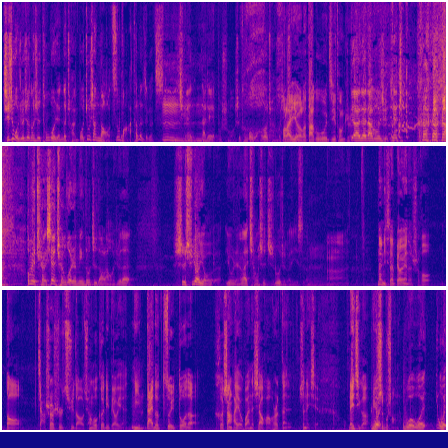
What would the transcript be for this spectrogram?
其实我觉得这东西是通过人的传播，就像脑子瓦特了这个词，嗯以前大家也不说，是通过网络传播。后来又有了大咕咕鸡同志，对啊对大咕咕鸡，现在 后面全现在全国人民都知道了，我觉得是需要有有人来强势植入这个意思的。嗯，那你现在表演的时候，到假设是去到全国各地表演，你带的最多的和上海有关的笑话或者梗是哪些？哪几个屡试不爽的？我我我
